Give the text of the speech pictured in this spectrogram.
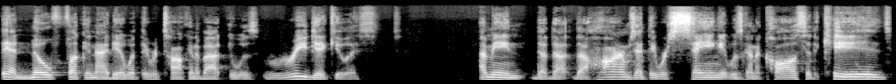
they had no fucking idea what they were talking about it was ridiculous I mean, the the, the harms that they were saying it was going to cause to the kids,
